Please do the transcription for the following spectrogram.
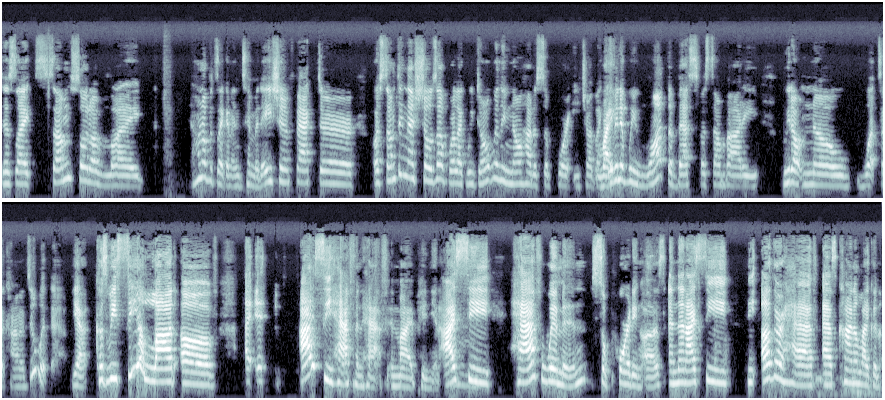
there's like some sort of like I don't know if it's like an intimidation factor or something that shows up where like we don't really know how to support each other. Like right. even if we want the best for somebody, we don't know what to kind of do with that. Yeah, because we see a lot of. I, it, I see half and half, in my opinion. I mm-hmm. see half women supporting us, and then I see the other half as kind of like an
